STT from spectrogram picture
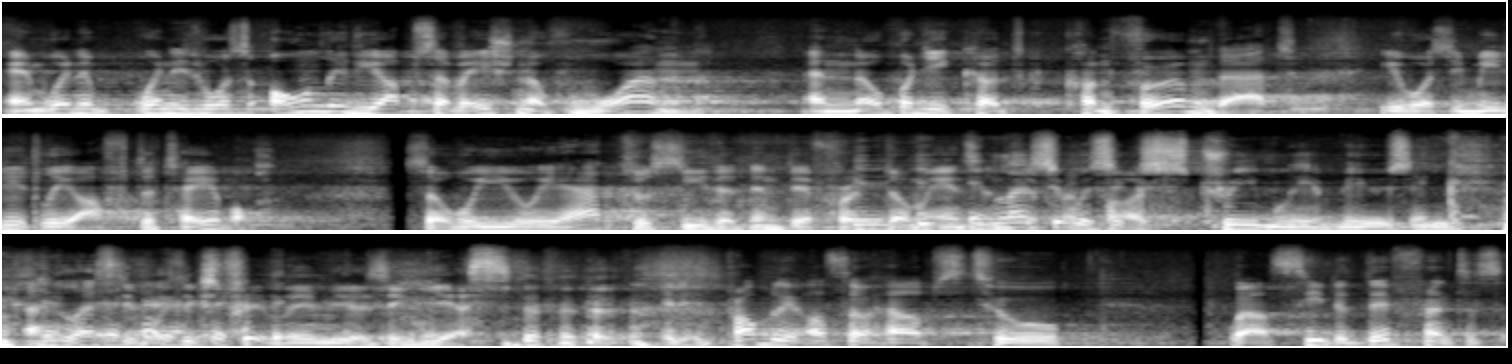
And when it, when it was only the observation of one and nobody could confirm that, it was immediately off the table. So we, we had to see that in different domains. Unless it was parts. extremely amusing. Unless it was extremely amusing, yes. it, it probably also helps to well, see the differences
